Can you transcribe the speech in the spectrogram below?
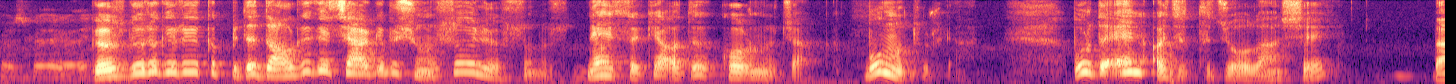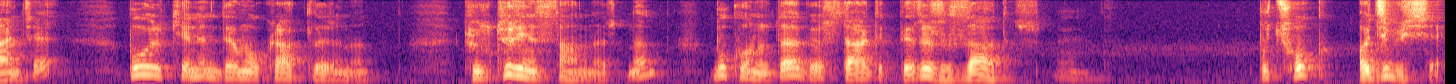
Göz göre göre. göz göre göre yakıp bir de dalga geçer gibi şunu söylüyorsunuz. Neyse ki adı korunacak. Bu mudur yani? Burada en acıtıcı olan şey bence bu ülkenin demokratlarının, kültür insanlarının bu konuda gösterdikleri rızadır. Bu çok acı bir şey.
